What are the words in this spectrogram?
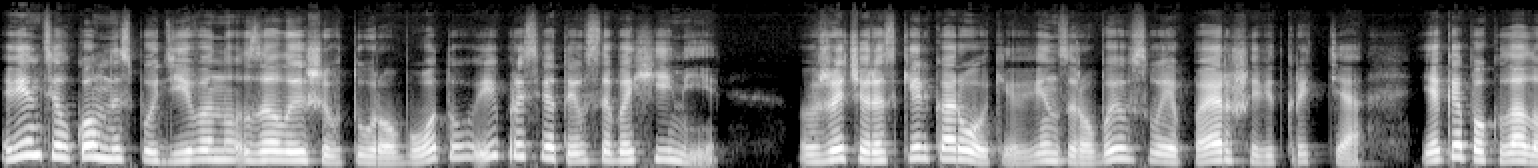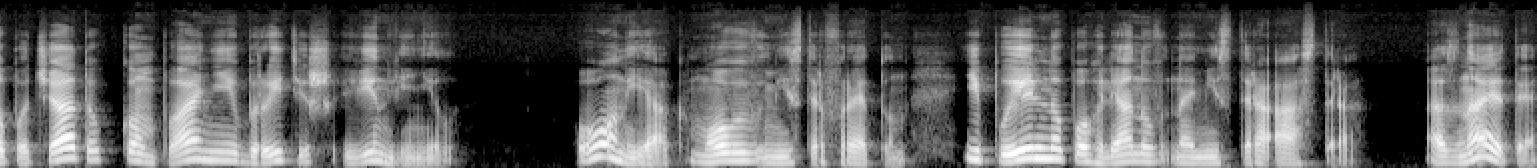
він цілком несподівано залишив ту роботу і присвятив себе хімії. Вже через кілька років він зробив своє перше відкриття, яке поклало початок компанії British Вінвініл. Он як, мовив містер Фретон, і пильно поглянув на містера Астера. А знаєте,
